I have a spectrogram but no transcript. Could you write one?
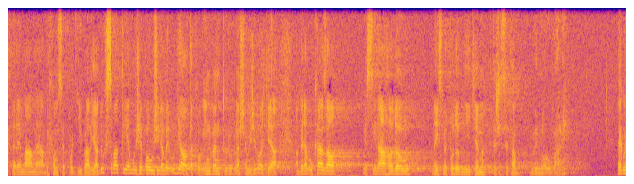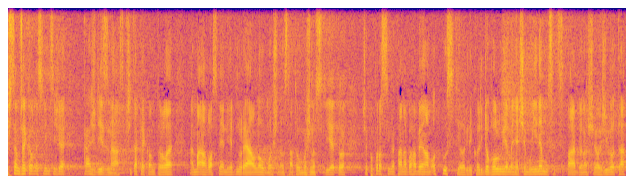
které máme, abychom se podívali. A Duch Svatý je může použít, aby udělal takovou inventuru v našem životě a aby nám ukázal, jestli náhodou nejsme podobní těm, kteří se tam vymlouvali. Jak už jsem řekl, myslím si, že každý z nás při také kontrole má vlastně jednu reálnou možnost a tou možností je to, že poprosíme Pána Boha, aby nám odpustil, kdykoliv dovolujeme něčemu jinému se spát do našeho života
